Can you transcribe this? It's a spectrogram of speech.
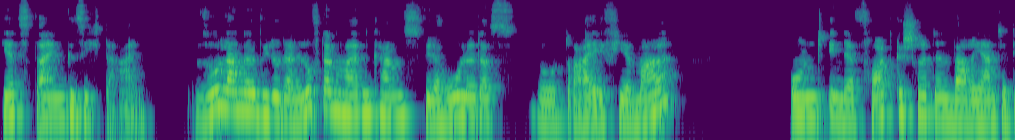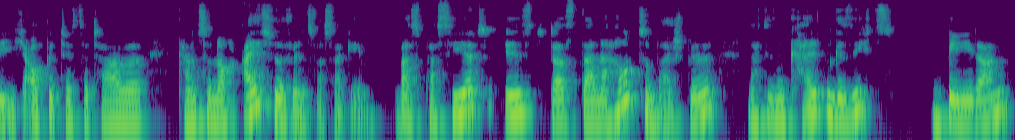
jetzt dein Gesicht da rein. So lange, wie du deine Luft anhalten kannst, wiederhole das so drei, vier Mal. Und in der fortgeschrittenen Variante, die ich auch getestet habe, kannst du noch Eiswürfel ins Wasser geben. Was passiert ist, dass deine Haut zum Beispiel nach diesen kalten Gesichtsbädern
